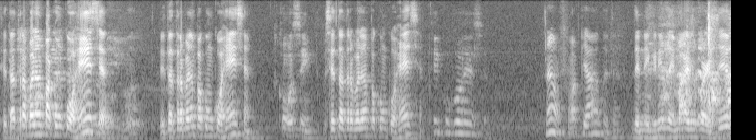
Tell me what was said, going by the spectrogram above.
Você tá trabalhando pra concorrência? Você tá trabalhando pra concorrência? Como assim? Você tá trabalhando pra concorrência? Que concorrência? Não, foi uma piada. né? Denegrindo a imagem do parceiro.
